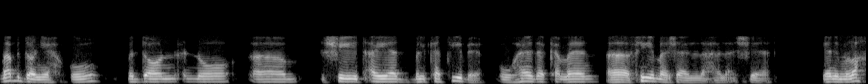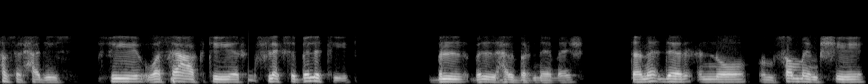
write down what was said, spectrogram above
ما بدهم يحكوا بدهم إنه شيء يتأيد بالكتيبة. وهذا كمان آه، في مجال لهالأشياء. يعني ملخص الحديث في وساعة كتير flexibility بهالبرنامج تنقدر إنه نصمم شيء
